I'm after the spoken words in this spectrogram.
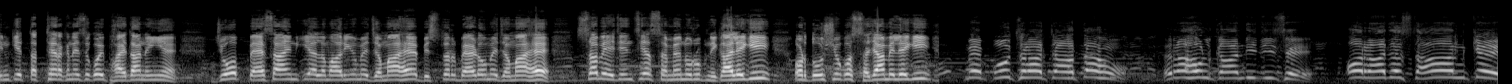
इनके तथ्य रखने से कोई फ़ायदा नहीं है। जो पैसा इनकी अलमारियों में जमा है, बिस्तर बेडों में जमा है, सब एजेंसियाँ समयानुरूप निकालेगी और दोषियों को सजा मिलेगी। मैं पूछना चाहता हूँ, राहुल गांधी जी से और राजस्थान के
